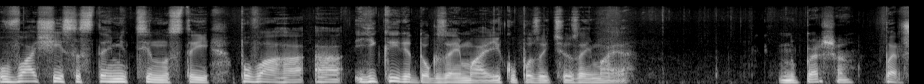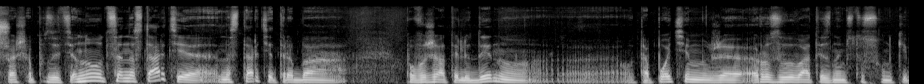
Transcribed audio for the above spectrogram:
у вашій системі цінностей повага, а який рядок займає, яку позицію займає? Ну, перша. Перша. Перша позиція. Ну, це на старті. На старті треба поважати людину, е, а потім вже розвивати з ним стосунки,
